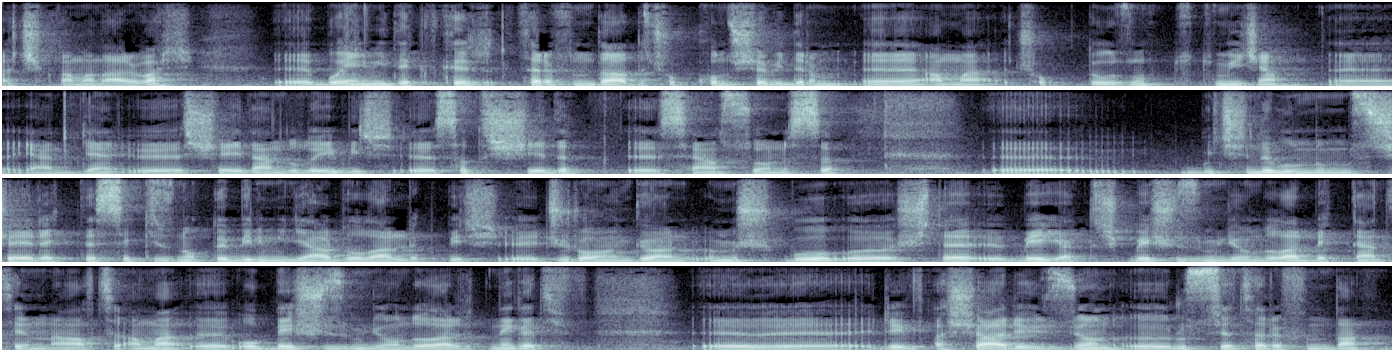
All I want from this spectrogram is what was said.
açıklamalar var. Bu Nvidia tarafını daha da çok konuşabilirim e, ama çok da uzun tutmayacağım. E, yani e, şeyden dolayı bir e, satış yedi e, seans sonrası. E, içinde bulunduğumuz çeyrekte 8.1 milyar dolarlık bir e, ciro öngörmüş. Bu e, işte e, yaklaşık 500 milyon dolar beklentilerin altı ama o 500 milyon dolarlık negatif aşağı revizyon Rusya tarafından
